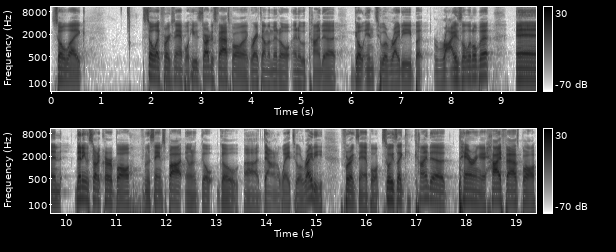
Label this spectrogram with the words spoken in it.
So like so like for example, he would start his fastball like right down the middle and it would kind of go into a righty but rise a little bit and then he would start a curveball from the same spot and would go go uh, down and away to a righty, for example. So he's like kind of pairing a high fastball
